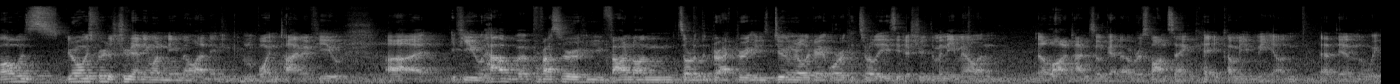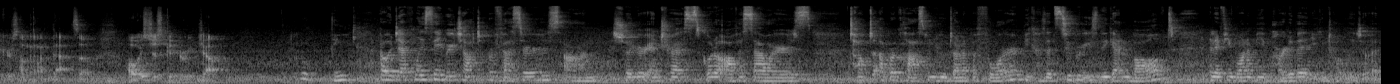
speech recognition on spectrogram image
always, you're always free to shoot anyone an email at any given point in time. If you, uh, if you have a professor who you found on sort of the directory who's doing really great work, it's really easy to shoot them an email and a lot of times you'll get a response saying, "Hey, come meet me on at the end of the week" or something like that. So always just good to reach out. Cool, thank you. I would definitely say reach out to professors, um, show your interest, go to office hours, talk to upperclassmen who've done it before because it's super easy to get involved. And if you want to be a part of it, you can totally do it.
